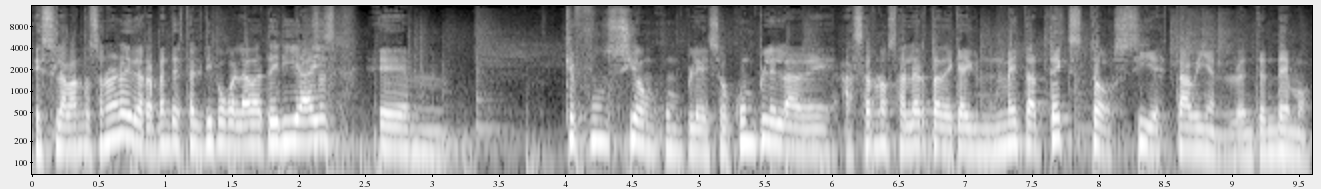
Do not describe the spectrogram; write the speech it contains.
es la banda sonora y de repente está el tipo con la batería. Entonces, eh, ¿qué función cumple eso? ¿Cumple la de hacernos alerta de que hay un metatexto? Sí, está bien, lo entendemos.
